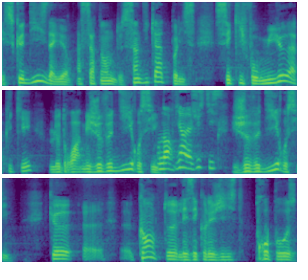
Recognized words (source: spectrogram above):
et ce que disent d'ailleurs un certain nombre de syndicats de police, c'est qu'il faut mieux appliquer le droit. Mais je veux dire aussi. On en revient à la justice. Je veux dire aussi que euh, quand les écologistes proposent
